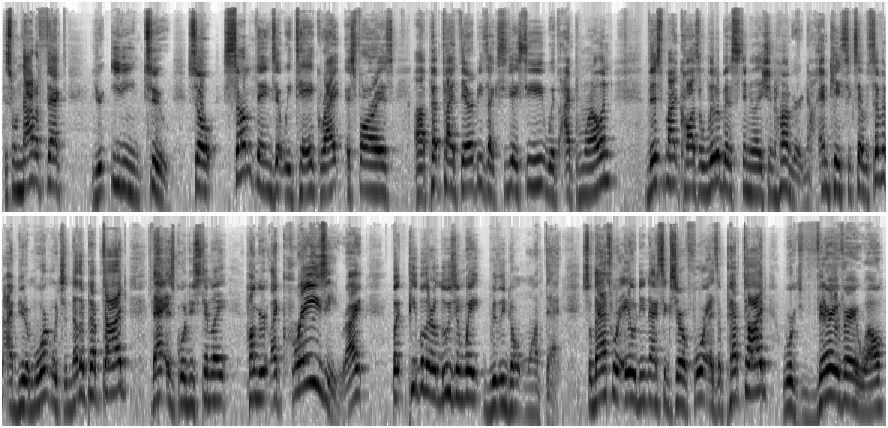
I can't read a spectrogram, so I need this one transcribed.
This will not affect you're eating too. So some things that we take, right, as far as uh, peptide therapies like CJC with ipamorelin, this might cause a little bit of stimulation hunger. Now MK677, ibutamoren, which is another peptide, that is going to stimulate hunger like crazy, right? But people that are losing weight really don't want that. So that's where AOD 9604 as a peptide works very, very well.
